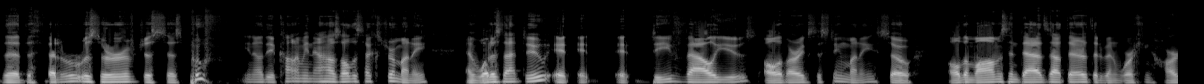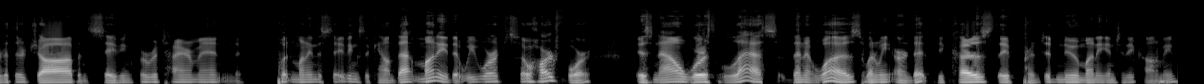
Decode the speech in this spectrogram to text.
The the Federal Reserve just says poof. You know the economy now has all this extra money, and what does that do? It it it devalues all of our existing money. So all the moms and dads out there that have been working hard at their job and saving for retirement and putting money in the savings account, that money that we worked so hard for is now worth less than it was when we earned it because they've printed new money into the economy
